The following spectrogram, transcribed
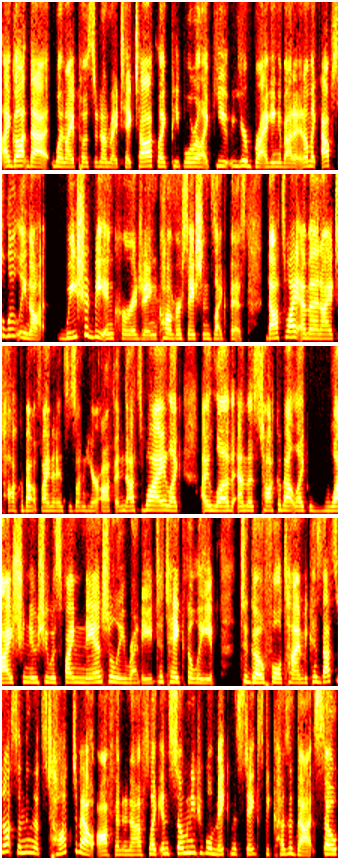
i got that when i posted on my tiktok like people were like you you're bragging about it. And i'm like absolutely not we should be encouraging conversations like this. That's why emma and i talk about finances on here often. That's why like i love emma's talk about like why she knew she was financially ready to take the leap to go full time because that's not something that's talked about often enough. Like and so many people make mistakes because of that. So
